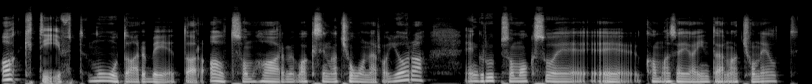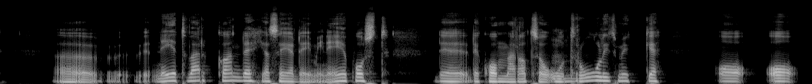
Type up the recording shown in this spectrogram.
aktivt motarbetar allt som har med vaccinationer att göra. En grupp som också är, är kan man säga internationellt eh, nätverkande. Jag ser det i min e-post det, det kommer alltså mm. otroligt mycket. Och, och,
